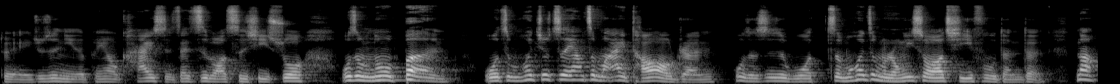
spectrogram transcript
对，就是你的朋友开始在自暴自弃，说我怎么那么笨，我怎么会就这样这么爱讨好人，或者是我怎么会这么容易受到欺负等等，那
